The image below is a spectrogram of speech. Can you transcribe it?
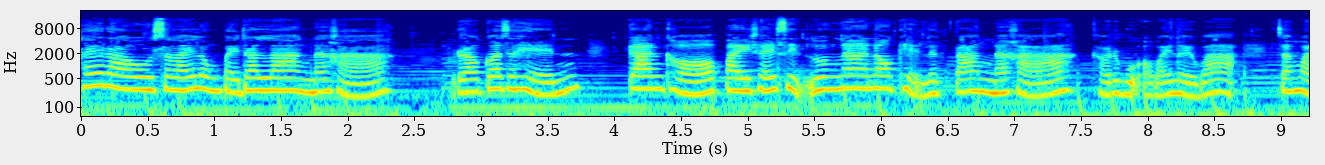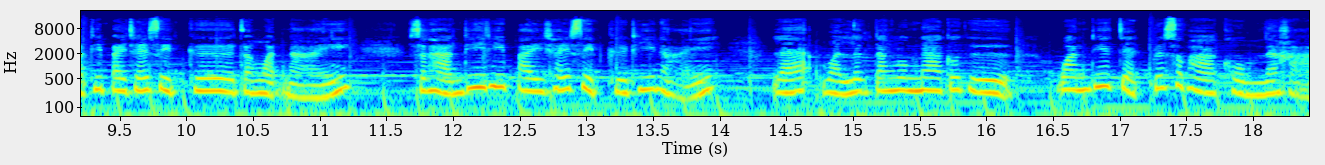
ให้เราสไลด์ลงไปด้านล่างนะคะ เราก็จะเห็นการขอไปใช้สิทธิ์ล่วงหน้านอกเขตเลือกตั้งนะคะ เขาระบุเอาไว้เลยว่า จังหวัดที่ไปใช้สิทธิ์คือจังหวัดไหน สถานที่ที่ไปใช้สิทธิ์คือที่ไหน และวันเลือกตั้งล่วงหน้าก็คือ วันที่ 7 พฤษภาคมนะคะ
